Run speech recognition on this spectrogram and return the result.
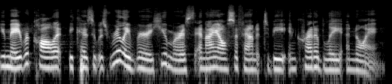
You may recall it because it was really very humorous, and I also found it to be incredibly annoying.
